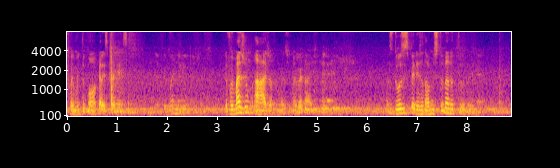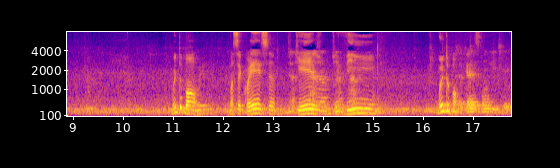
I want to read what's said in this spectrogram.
foi muito bom aquela experiência. Já foi mais de uma. Já foi mais de um. Ah, já foi mais de uma, é verdade. As duas experiências, eu estava misturando tudo. Muito bom uma sequência de queijo, de vinho. Muito bom. Eu quero esse convite aí.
